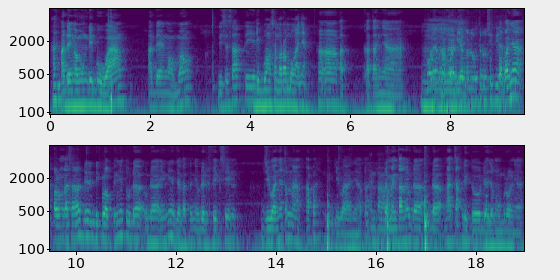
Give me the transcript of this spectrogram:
Hah? ada yang ngomong dibuang ada yang ngomong disesatin Dibuang sama rombongannya. Heeh, kat- katanya Oh yang gara-gara Pokoknya- dia ngeluh terus itu ya. pokoknya kalau nggak salah dia diklopinnya tuh udah udah ini aja katanya udah difixin jiwanya kena apa jiwanya apa Mental. udah mentalnya udah udah ngacak gitu diajak ngobrolnya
